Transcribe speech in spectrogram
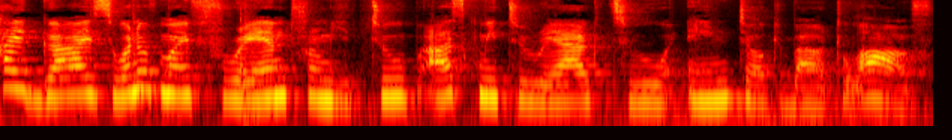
Hi guys, one of my friends from YouTube asked me to react to Ain't Talk About Love.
